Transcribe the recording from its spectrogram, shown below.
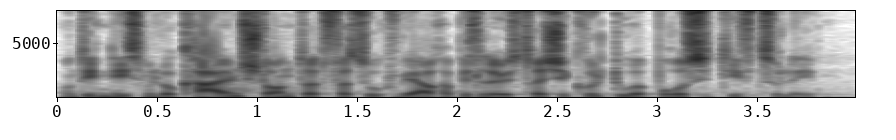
und in diesem lokalen Standort versuchen wir auch ein bisschen österreichische Kultur positiv zu leben.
